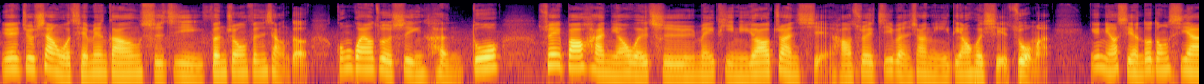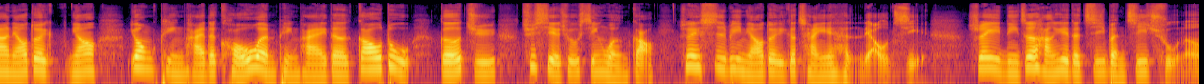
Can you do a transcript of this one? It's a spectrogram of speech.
因为就像我前面刚十几分钟分享的，公关要做的事情很多，所以包含你要维持媒体，你又要撰写，好，所以基本上你一定要会写作嘛，因为你要写很多东西啊，你要对，你要用品牌的口吻、品牌的高度、格局去写出新闻稿，所以势必你要对一个产业很了解，所以你这行业的基本基础呢，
